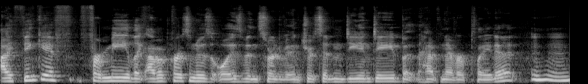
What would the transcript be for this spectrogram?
I think if for me like I'm a person who's always been sort of interested in D and D but have never played it. Mm-hmm.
